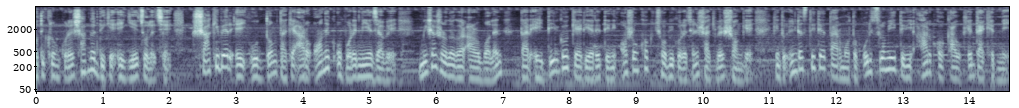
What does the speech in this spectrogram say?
অতিক্রম করে সামনের দিকে এগিয়ে চলেছে। সাকিবের এই উদ্যম তাকে আরও অনেক ওপরে নিয়ে যাবে। মিশা সৌদাগর আরও বলেন, তার এই দীর্ঘ ক্যারিয়ারে তিনি অসংখ্য ছবি করেছেন সাকিবের সঙ্গে, কিন্তু ইন্ডাস্ট্রিতে তার মতো পরিশ্রমী তিনি আর কাউকে দেখেননি।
